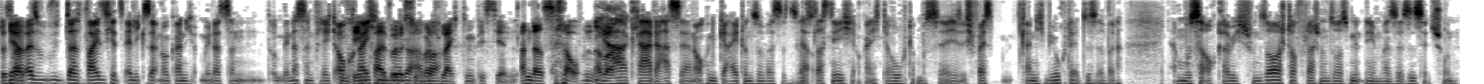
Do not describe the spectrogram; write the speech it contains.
Deshalb, Ja, also das weiß ich jetzt ehrlich gesagt noch gar nicht, ob mir das dann, ob mir das dann vielleicht auch in reichen Fall würde. aber Aber vielleicht ein bisschen anders laufen, aber ja, klar, da hast du dann auch einen Guide und sowas. Das, das Ja. lass ich auch gar nicht da hoch. Da musst du, ich weiß gar nicht, wie hoch der ist, aber da, da musst du auch, glaube ich, schon Sauerstoffflaschen und sowas mitnehmen. Also das ist jetzt schon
